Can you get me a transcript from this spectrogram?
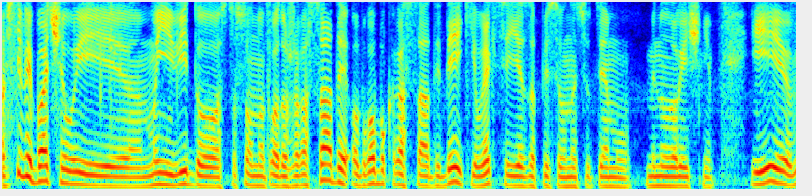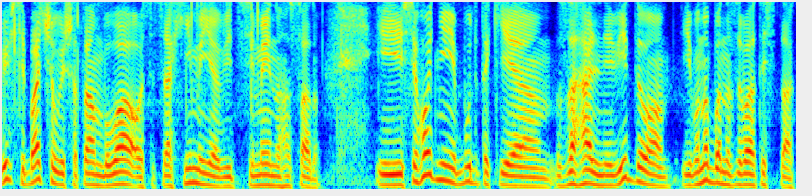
Всі ви бачили е, мої відео стосовно продажу розсади, обробок розсади, деякі лекції я записував на цю тему минулорічні. І ви всі бачили, що там була ось ця хімія від сімейного саду. І сьогодні буде таке загальне відео, і воно буде називатись так:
